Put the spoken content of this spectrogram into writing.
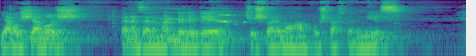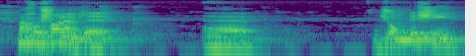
یواش یواش به نظر من داره به کشور ما هم خوشبختانه می‌رسه. من خوشحالم که جنبشی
